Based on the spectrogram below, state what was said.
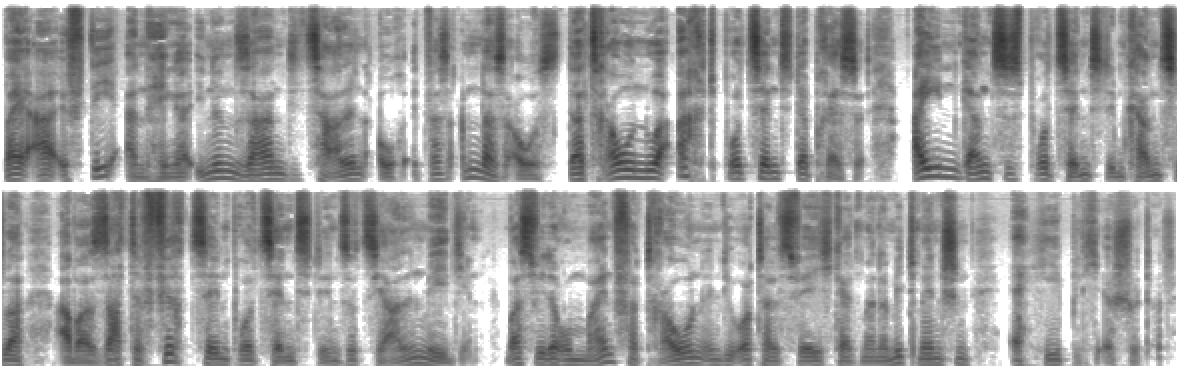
Bei AfD-AnhängerInnen sahen die Zahlen auch etwas anders aus. Da trauen nur acht Prozent der Presse, ein ganzes Prozent dem Kanzler, aber satte 14 Prozent den sozialen Medien was wiederum mein Vertrauen in die Urteilsfähigkeit meiner Mitmenschen erheblich erschüttert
